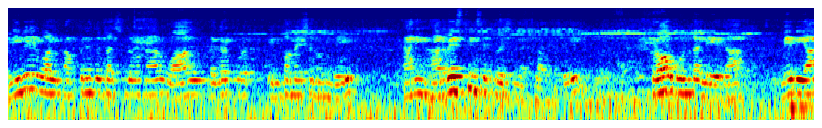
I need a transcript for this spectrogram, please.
ఎనీవే వాళ్ళ కంపెనీతో టచ్లో ఉన్నారు. వాళ్ళ దగ్గర కూడా ఇన్ఫర్మేషన్ ఉంది. కానీ హార్వెస్టింగ్ సిచ్యువేషన్ ఎట్లా ఉంది? క్రాప్ ఉందా లేదా? మేబీ ఆ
